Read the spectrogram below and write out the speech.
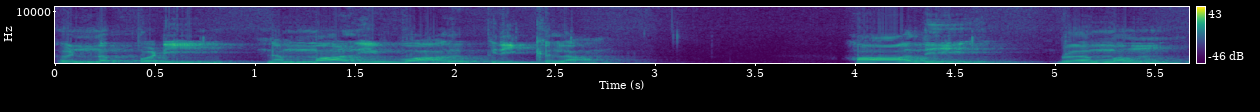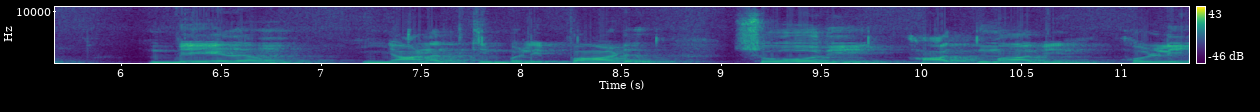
எண்ணப்படி நம்மால் இவ்வாறு பிரிக்கலாம். ஆதி பிரம்மம் வேதம் ஞானத்தின் வெளிப்பாடு சோதி ஆத்மாவின் ஒளி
